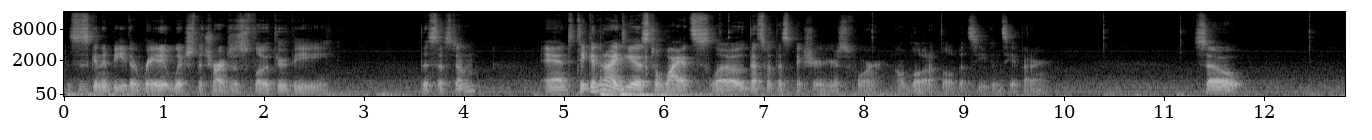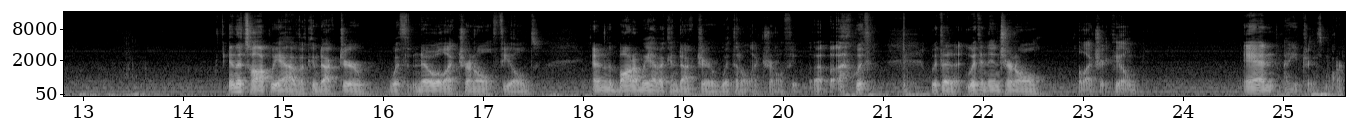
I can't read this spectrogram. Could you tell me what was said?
This is going to be the rate at which the charges flow through the, the system. And to get an idea as to why it's slow, that's what this picture here is for. I'll blow it up a little bit so you can see it better. So in the top we have a conductor with no electronal field, and in the bottom we have a conductor with an electronal field, uh, uh, with with a with an internal electric field. And I need to drink some more.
